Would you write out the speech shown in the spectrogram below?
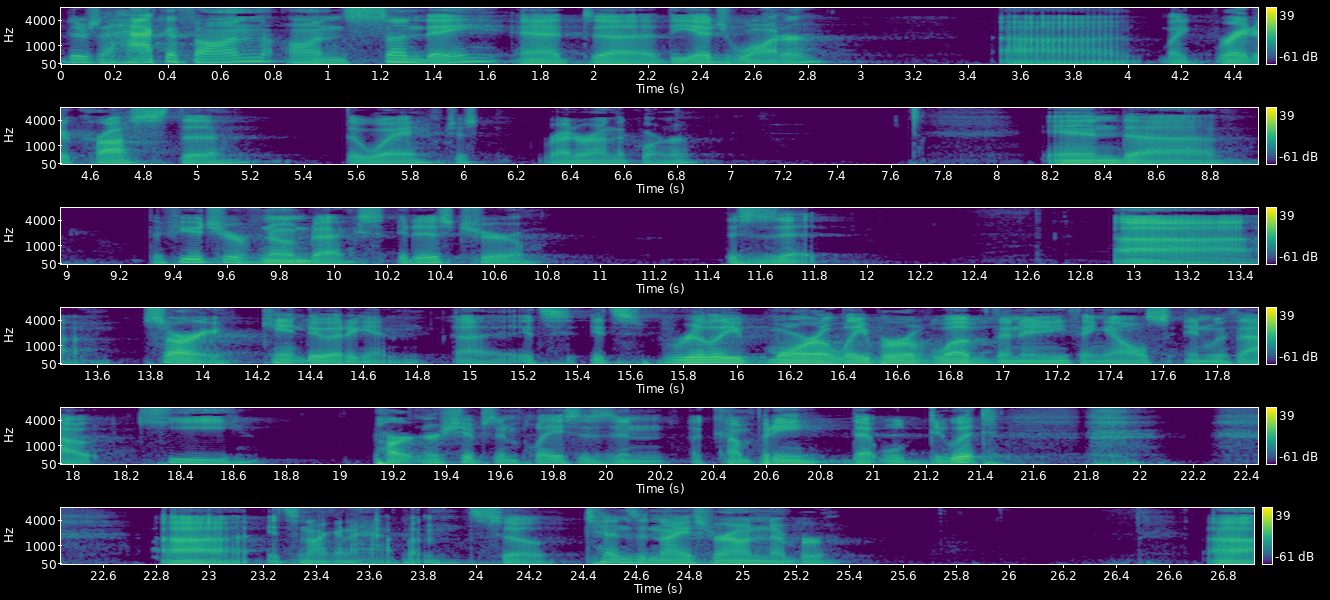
there's a hackathon on Sunday at uh, the Edgewater, uh, like right across the, the way, just right around the corner. And uh, the future of GnomeDex, it is true. This is it. Uh, sorry, can't do it again. it's, it's really more a labor of love than anything else, and without key partnerships in places in a company that will do it, it's not going to happen. So 10's a nice round number. Uh,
